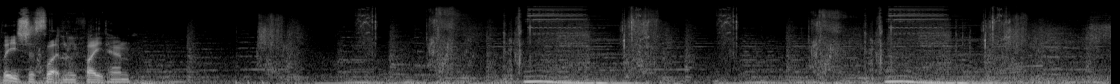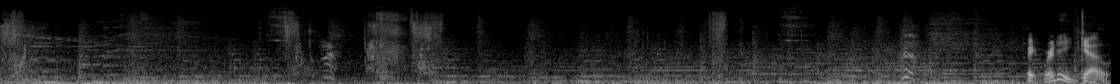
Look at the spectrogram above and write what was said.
Please just let me fight him. Wait, where did he go?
